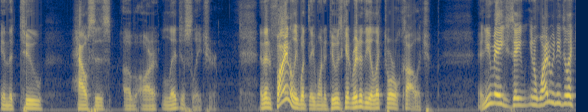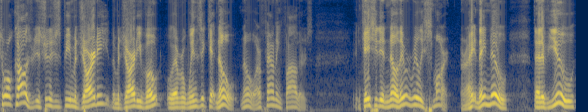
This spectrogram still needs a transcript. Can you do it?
in the two houses of our legislature. And then finally, what they want to do is get rid of the Electoral College. And you may say, you know, why do we need the Electoral College? Shouldn't it just be majority, the majority vote, whoever wins it get no, no, our founding fathers. In case you didn't know, they were really smart, all right? And they knew that if you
